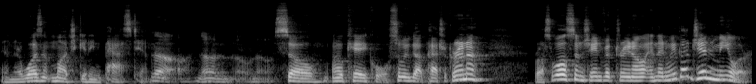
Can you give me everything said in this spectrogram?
and there wasn't much getting past him. No, no, no, no. So, okay, cool. So we've got Patrick Renna, Russ Wilson, Shane Victorino, and then we've got Jen Mueller.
